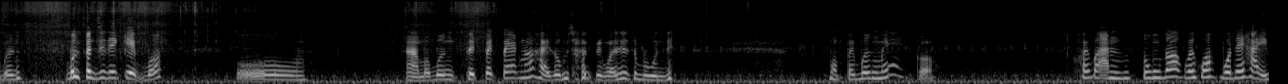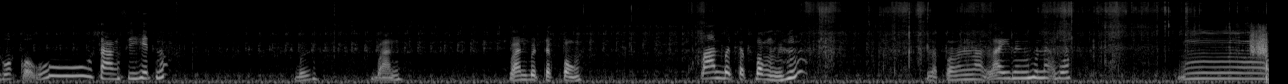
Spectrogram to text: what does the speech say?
เบิ้งเบิ้งมันจะได้เก็บบ่ โอ้หามาเบิ้งเผ็ดแป๊กๆเนาะหายลมชักจังหวัดเพชรบูรณ์นี่มาไปเบิ้งแม่ก็ค่อยบานตุงดอกไว้พวกบได้ไห้พวกก็อู้สร้างสีเฮ็ดเนาะเบิ้งบานบานเบิดจากป่องบานเบิดจากป่องหึแล้วประมาณไล่หนึงพุ่นนะพวกอืม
